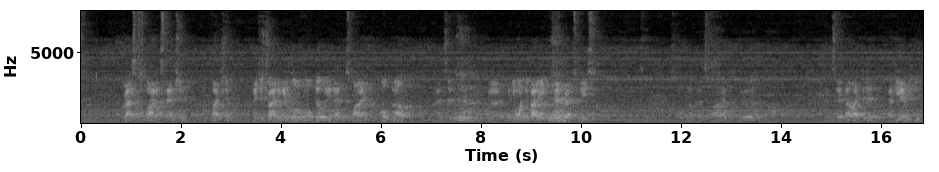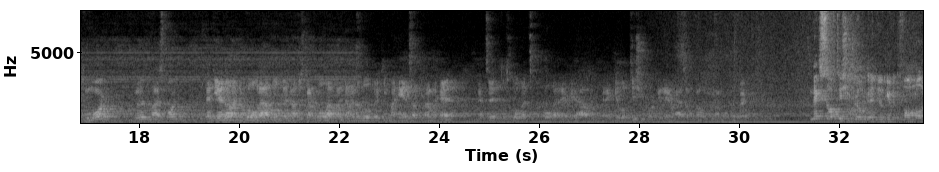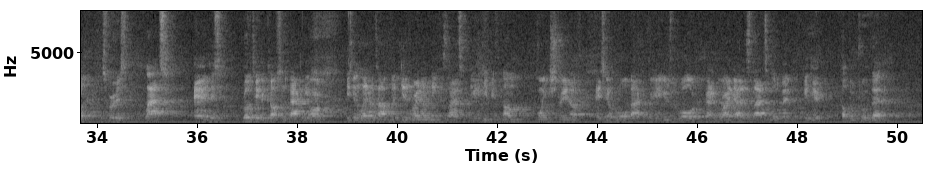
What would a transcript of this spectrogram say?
thoracic spine extension, flexion, and just trying to get a little mobility in that spine, open up. That's it. And you want to do about eight to ten reps of these Just open up that spine, good. That's it. I like to hit at the end, we do two more. Good, last one. At the end, I like to roll it out a little bit. I'll just kind of roll out my diamond a little bit, keep my hands up behind my head. That's it. Just roll that roll that area out and get a little tissue work in there as I'm going through my movement. Next soft tissue drill we're going to do here with the foam roller is for his lats and his rotator cuffs in the back of the arm. He's going to lay on top of it, get it right underneath his lats. You're going to keep your thumb pointing straight up, and he's going to roll back. If we're going to use the roller, kind of grind out his lats a little bit in here, help improve that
